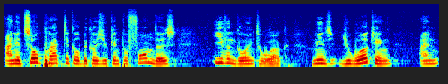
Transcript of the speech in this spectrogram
And it's so practical because you can perform this even going to work. Means you're working and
